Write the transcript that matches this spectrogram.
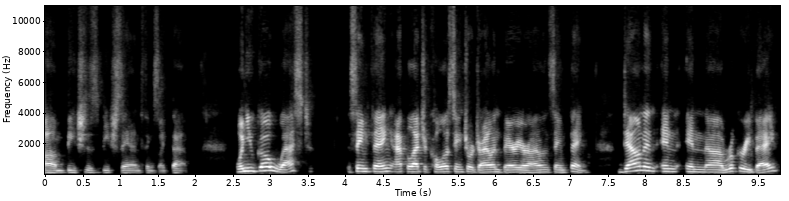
Um, beaches, beach sand, things like that. When you go west, same thing. Apalachicola, St. George Island, Barrier Island, same thing. Down in in, in uh, Rookery Bay,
